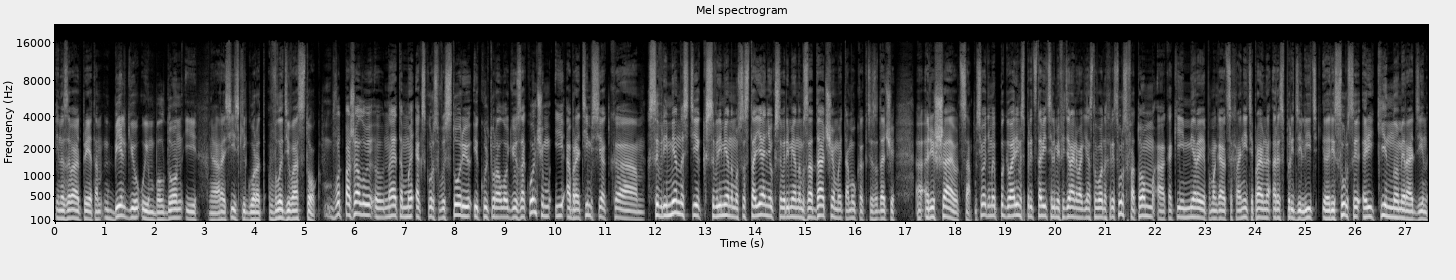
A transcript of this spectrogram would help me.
и называют при этом Бельгию, Уимблдон и э, российский город Владивосток. Вот, пожалуй, э, на этом мы экскурс в историю и культурологию закончим и обратимся к, э, современности, к современному состоянию, к современным задачам и тому, как эти задачи решаются. Сегодня мы поговорим с представителями Федерального Федерального агентства водных ресурсов о том, а, какие меры помогают сохранить и правильно распределить э, ресурсы реки номер один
